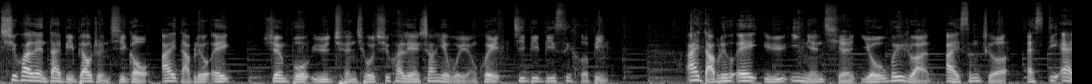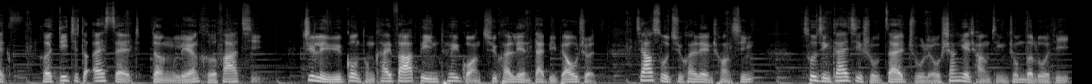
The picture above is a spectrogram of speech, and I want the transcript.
区块链代币标准机构 IWA 宣布与全球区块链商业委员会 GBBC 合并。IWA 于一年前由微软、艾森哲、SDX 和 Digital Asset 等联合发起，致力于共同开发并推广区块链代币标准，加速区块链创新，促进该技术在主流商业场景中的落地。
